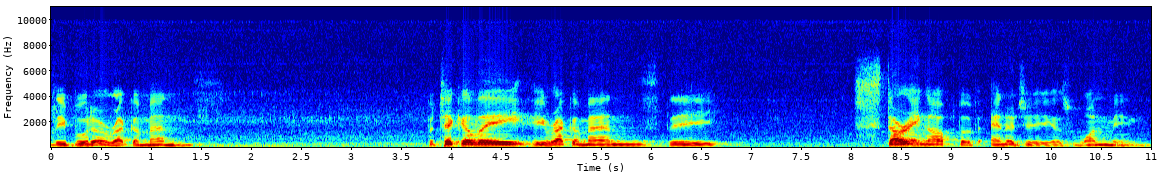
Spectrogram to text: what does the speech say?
the Buddha recommends. Particularly, he recommends the stirring up of energy as one means.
